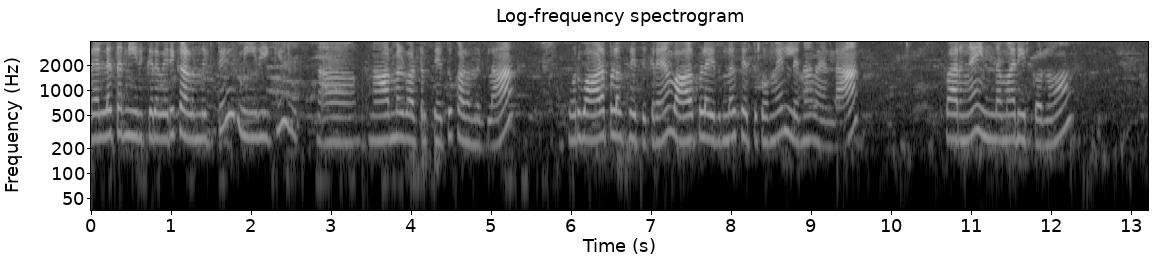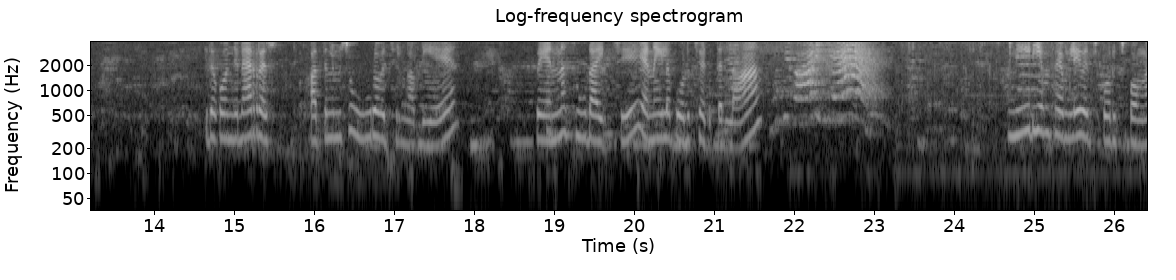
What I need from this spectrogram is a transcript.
வெள்ளை தண்ணி இருக்கிற வரை கலந்துக்கிட்டு மீதிக்கு நார்மல் வாட்டர் சேர்த்து கலந்துக்கலாம். ஒரு வாழைப்பழம் சேர்த்துக்கிறேன். வாழைப்பழம் இருந்தால் சேர்த்துக்கோங்க இல்லைன்னா வேண்டாம். பாருங்கள் இந்த மாதிரி இருக்கணும். இதை கொஞ்ச நேரம் ரெஸ்ட் பத்து நிமிஷம் ஊற வச்சுருங்க அப்படியே. இப்போ எண்ணெய் சூடாயிடுச்சு எண்ணெயில் பொரிச்சு எடுத்துடலாம். மீடியம் ஃப்ளேம்லேயே வச்சு பொறிச்சுக்கோங்க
